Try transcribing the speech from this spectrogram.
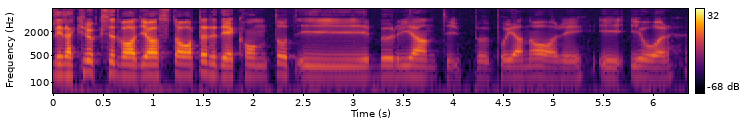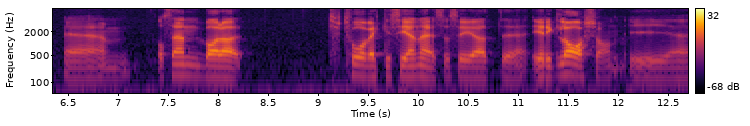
Lilla kruxet var att jag startade det kontot i början typ på januari i, i år. Ehm, Och sen bara typ två veckor senare så ser jag att eh, Erik Larsson i, eh,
